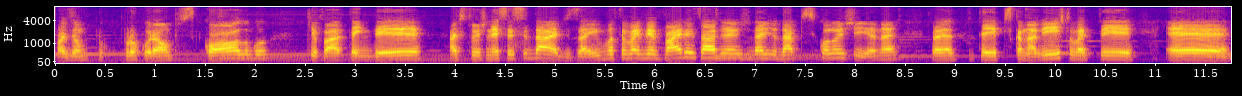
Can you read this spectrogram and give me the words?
Fazer um, procurar um psicólogo que vai atender as suas necessidades. Aí você vai ver várias áreas da, da psicologia, né? Vai ter psicanalista, vai ter é,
